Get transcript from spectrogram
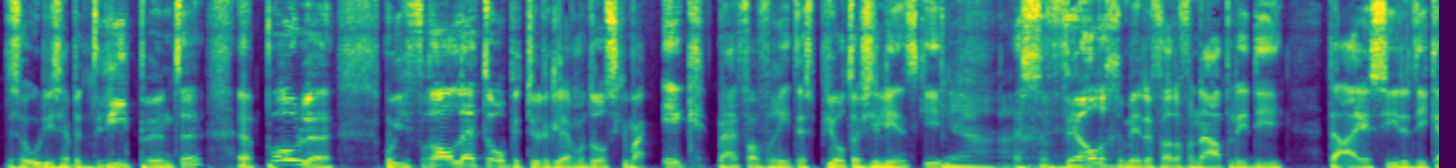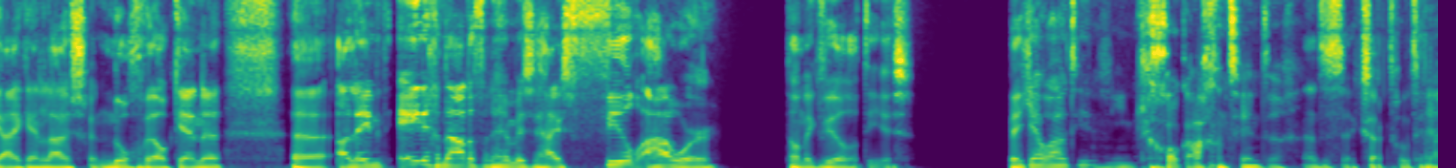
De Saoedi's hebben drie punten. Eh, Polen moet je vooral letten op natuurlijk Lewandowski. Maar ik, mijn favoriet is Piotr Zielinski. Ja. Een geweldige middenvelder van Napoli die de ISC'den die kijken en luisteren nog wel kennen. Eh, alleen het enige nadeel van hem is hij is veel ouder dan ik wil dat hij is. Weet jij hoe oud hij is? Ik gok 28. Dat is exact goed. Ja.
